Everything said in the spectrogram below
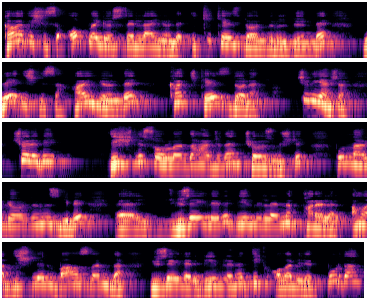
K dişlisi okla gösterilen yönde iki kez döndürüldüğünde L dişlisi hangi yönde kaç kez döner? Şimdi gençler şöyle bir dişli soruları daha önceden çözmüştük. Bunlar gördüğünüz gibi e, yüzeyleri birbirlerine paralel ama dişlerin bazılarının da yüzeyleri birbirlerine dik olabilir. Buradan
